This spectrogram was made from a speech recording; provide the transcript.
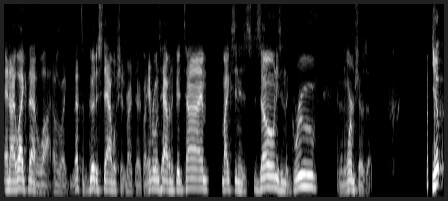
and I like that a lot. I was like, that's a good establishment right there. It's like everyone's having a good time. Mike's in his zone. He's in the groove, and then Worm shows up, Yep.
